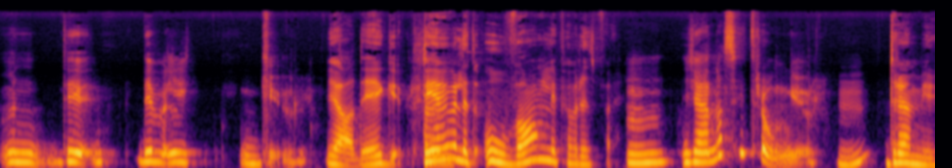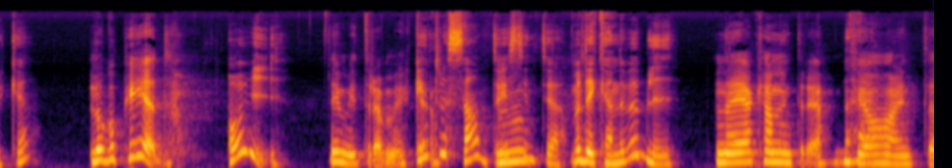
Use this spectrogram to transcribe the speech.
Men det, det är väl gul. Ja, det är gul. Det är en Mm. väldigt ovanlig favoritfärg. Mm. Gärna citrongul. Mm. Drömyrke? Logoped, Oj, det är mitt drömyrke. intressant. Det visste Mm. inte jag. Men det kan det väl bli? Nej, jag kan inte det. För jag har inte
